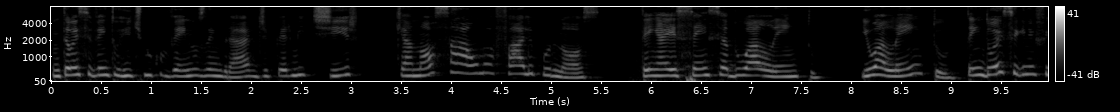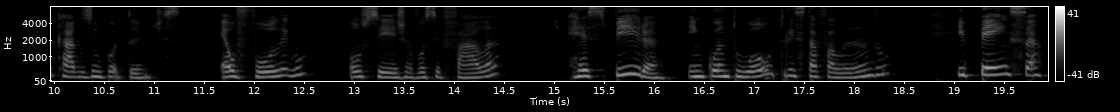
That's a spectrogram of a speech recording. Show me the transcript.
Então, esse vento rítmico vem nos lembrar de permitir que a nossa alma fale por nós. Tem a essência do alento. E o alento tem dois significados importantes: é o fôlego, ou seja, você fala, respira enquanto o outro está falando, e pensa,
